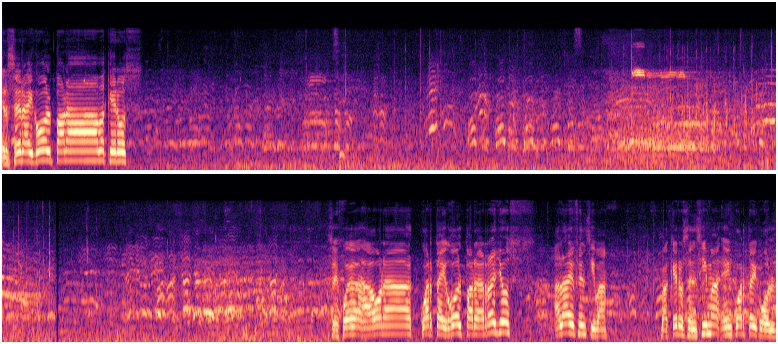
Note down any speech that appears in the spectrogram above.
Tercera y gol para Vaqueros. Se juega ahora cuarta y gol para Rayos a la defensiva. Vaqueros encima en cuarta y gol.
